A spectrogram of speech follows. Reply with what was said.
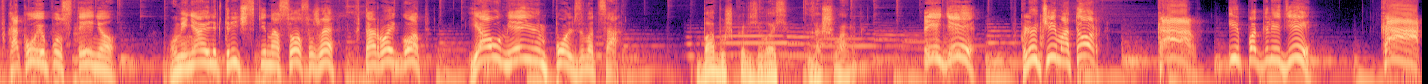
В какую пустыню? У меня электрический насос уже второй год. Я умею им пользоваться!» Бабушка взялась за шланг. «Иди, включи мотор, Кар, и погляди, как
